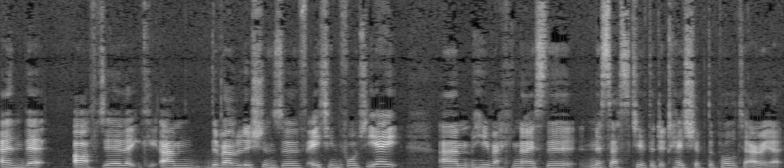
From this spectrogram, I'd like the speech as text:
and that after like um, the revolutions of 1848, um, he recognized the necessity of the dictatorship of the proletariat.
